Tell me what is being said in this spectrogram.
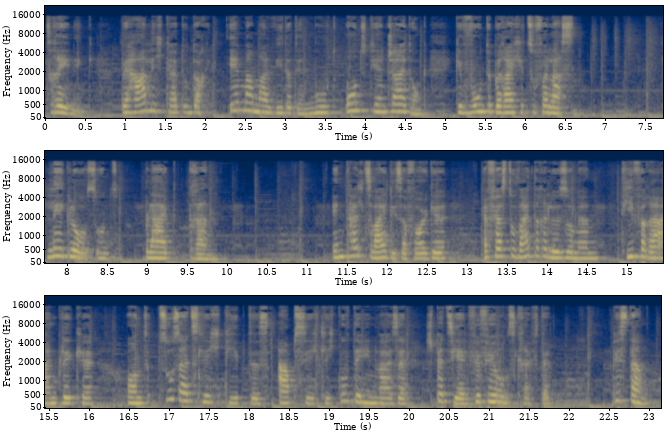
Training, Beharrlichkeit und auch immer mal wieder den Mut und die Entscheidung, gewohnte Bereiche zu verlassen. Leg los und bleib dran. In Teil 2 dieser Folge erfährst du weitere Lösungen, tiefere Einblicke und zusätzlich gibt es absichtlich gute Hinweise speziell für Führungskräfte. Bis dann!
